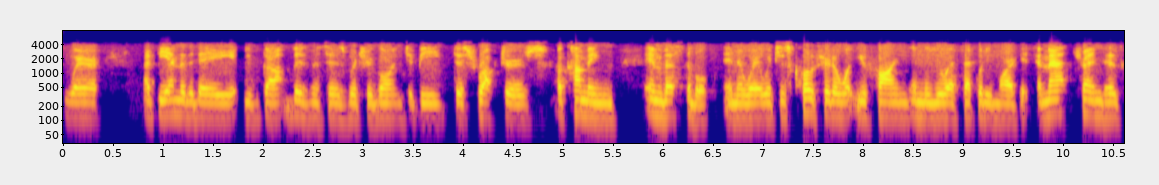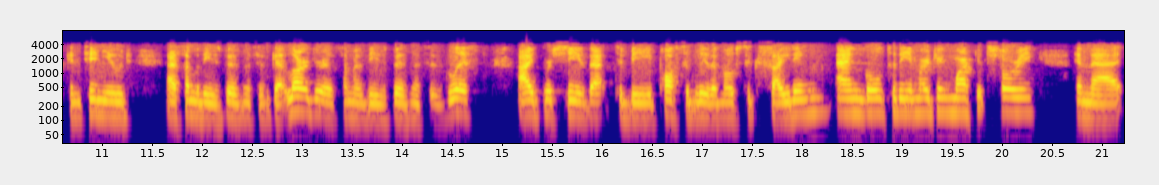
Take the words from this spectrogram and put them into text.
where at the end of the day, you've got businesses which are going to be disruptors becoming investable in a way which is closer to what you find in the US equity market. And that trend has continued as some of these businesses get larger, as some of these businesses list. I perceive that to be possibly the most exciting angle to the emerging market story in that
